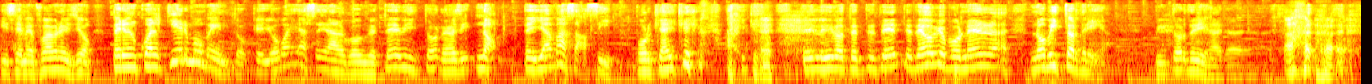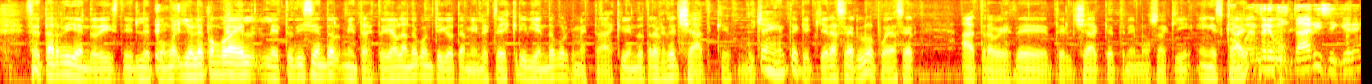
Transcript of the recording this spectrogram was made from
y se me fue a Venevisión. Pero en cualquier momento que yo vaya a hacer algo donde esté Víctor, le voy a decir, no, te llamas así, porque hay que, hay que le digo, te, te, te tengo que poner, no Víctor Drija, Víctor Drija. Se está riendo, Le pongo, yo le pongo a él, le estoy diciendo, mientras estoy hablando contigo, también le estoy escribiendo porque me está escribiendo a través del chat, que mucha gente que quiera hacerlo lo puede hacer a través del chat que tenemos aquí en Skype. Pueden preguntar y si quieren...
